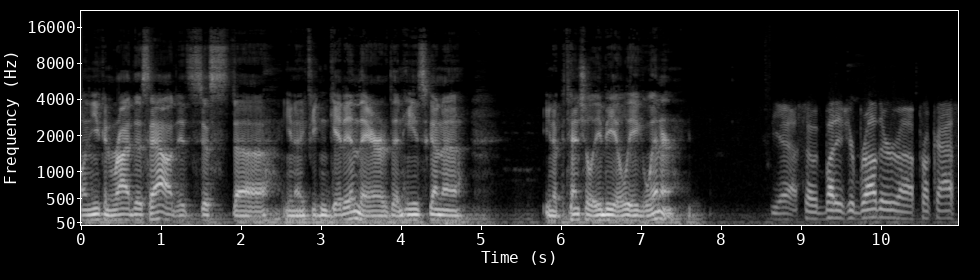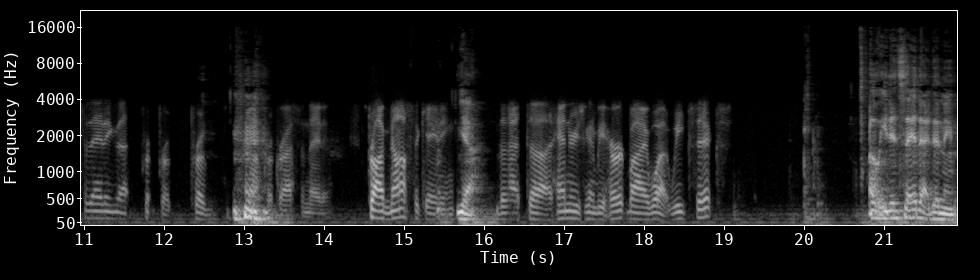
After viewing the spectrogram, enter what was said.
Yeah. and you can ride this out, it's just uh, you know, if you can get in there, then he's gonna, you know, potentially be a league winner. Yeah. So, but is your brother uh, procrastinating that? Pro, pro, pro, procrastinating, prognosticating Yeah. that uh, Henry's going to be hurt by what week six? Oh, he did say that, didn't he?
